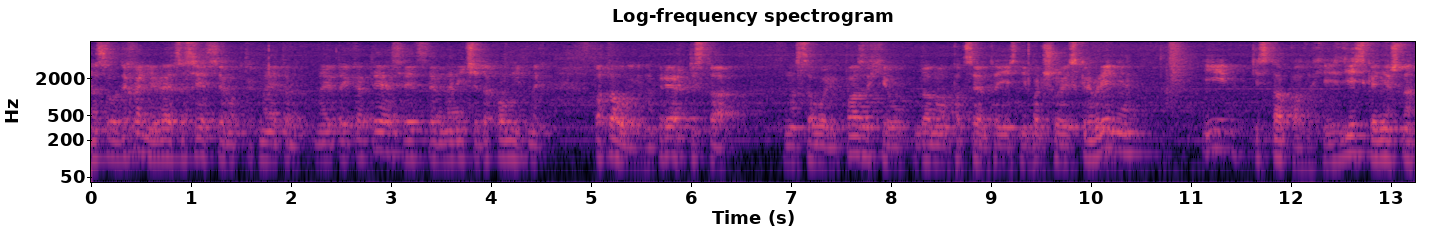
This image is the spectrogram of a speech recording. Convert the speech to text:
носового дыхания является следствием, вот как на, этом, на этой КТ, следствием наличия дополнительных патологии, например, киста носовой пазухи. У данного пациента есть небольшое искривление и киста пазухи. И здесь, конечно,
